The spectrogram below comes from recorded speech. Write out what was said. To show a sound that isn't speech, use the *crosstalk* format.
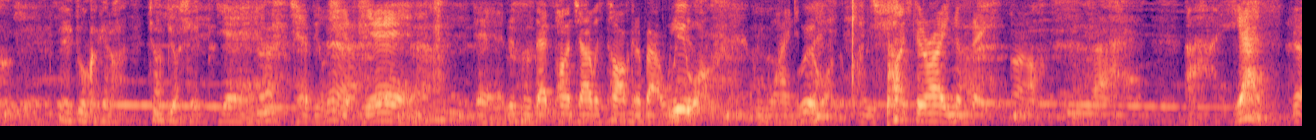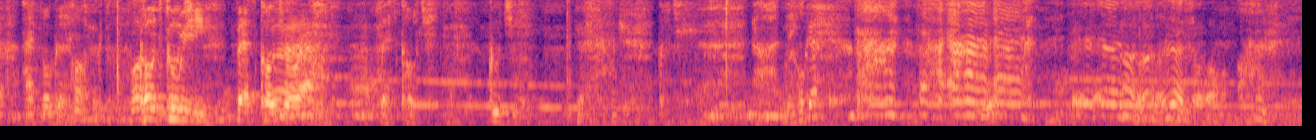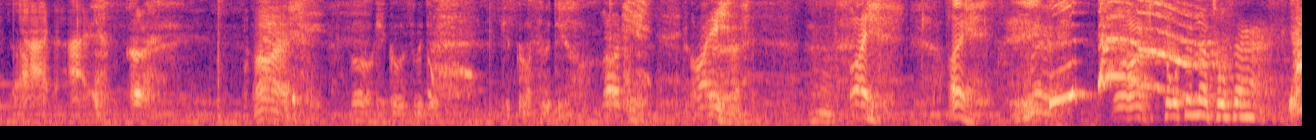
えーどうかけろチャンピオンシップ Yeah, championship. Yeah. yeah. This was that punch I was talking about. We just we winded We punched it right in the face. Oh. Ah, ah, yes. Yeah. I feel good. Perfect. Coach Perfect Gucci, best coach around. Best coach. Gucci. Yeah, okay. Gucci. Ah, thank Okay. Ah, ah, ah, ah. Uh, so- so- so- ah, ah, ah. はいうん結果が全て結果が全てよ Okay. Oi. Oi. Oi. よし挑戦だ挑戦 Yeah.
